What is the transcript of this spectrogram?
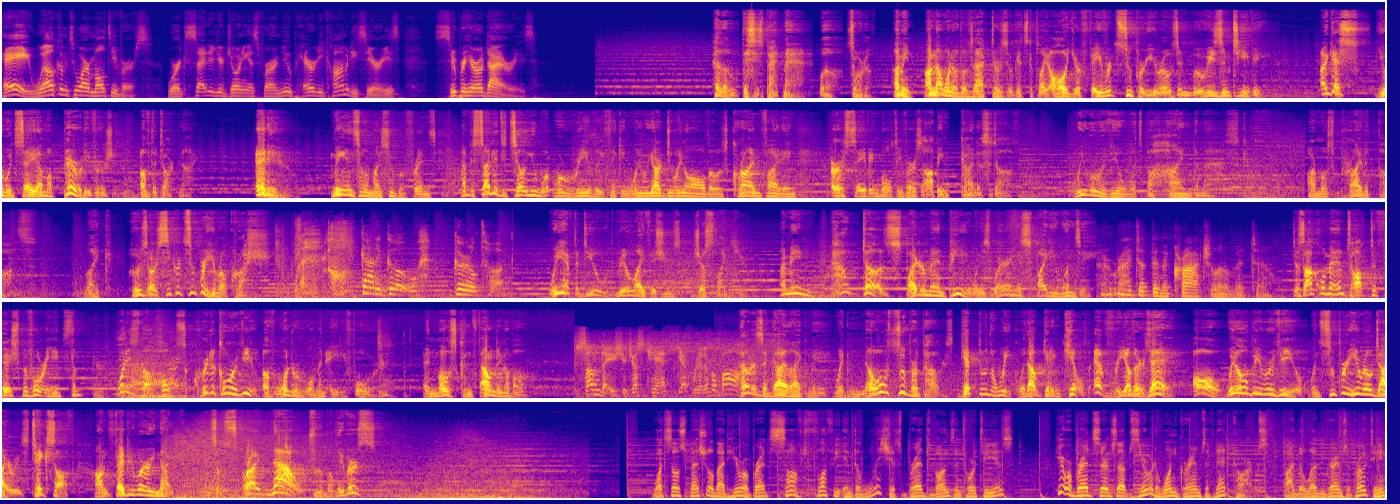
Hey, welcome to our multiverse. We're excited you're joining us for our new parody comedy series, Superhero Diaries. Hello, this is Batman. Well, sort of. I mean, I'm not one of those actors who gets to play all your favorite superheroes in movies and TV. I guess you would say I'm a parody version of The Dark Knight. Anywho, me and some of my super friends have decided to tell you what we're really thinking when we aren't doing all those crime fighting, earth saving, multiverse hopping kind of stuff. We will reveal what's behind the mask, our most private thoughts. Like, who's our secret superhero crush? Gotta go. Girl talk. We have to deal with real life issues just like you. I mean, how does Spider Man pee when he's wearing his Spidey onesie? It rides up in the crotch a little bit too. Does Aquaman talk to fish before he eats them? What is the Hulk's critical review of Wonder Woman 84? And most confounding of all, Some days you just can't get rid of a bomb. how does a guy like me, with no superpowers, get through the week without getting killed every other day? All will be revealed when Superhero Diaries takes off on February 9th. Subscribe now, true believers! What's so special about Hero Bread's soft, fluffy, and delicious breads, buns, and tortillas? Hero Bread serves up 0 to 1 grams of net carbs, 5 to 11 grams of protein,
